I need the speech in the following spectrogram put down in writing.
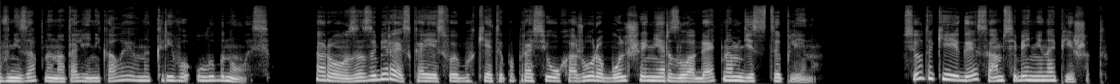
Внезапно Наталья Николаевна криво улыбнулась. «Роза, забирай скорее свой букет и попроси ухажёра больше не разлагать нам дисциплину. все таки ЕГЭ сам себя не напишет»,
